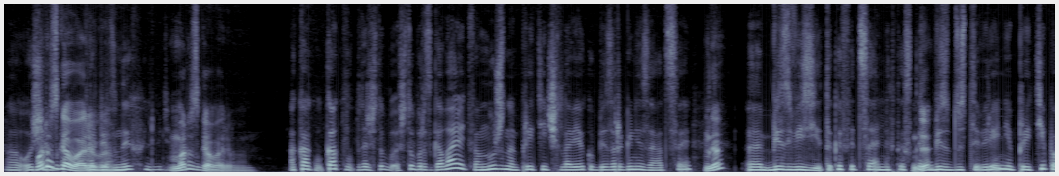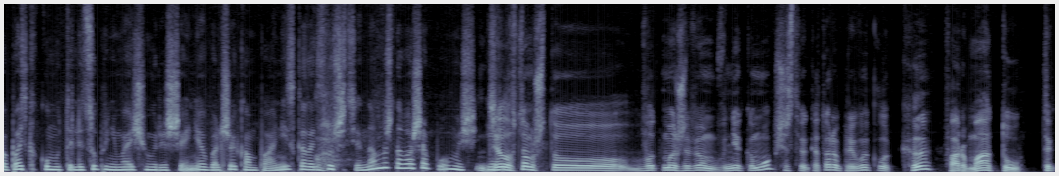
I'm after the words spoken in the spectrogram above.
Э, очень Мы разговариваем. пробивных людях. Мы разговариваем. А как, как чтобы, чтобы разговаривать, вам нужно прийти человеку без организации, да? э, без визиток официальных, так сказать, да? без удостоверения, прийти, попасть к какому-то лицу, принимающему решение в большой компании, и сказать, слушайте, нам нужна ваша помощь. Дело Я... в том, что вот мы живем в неком обществе, которое привыкло к формату. Так,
